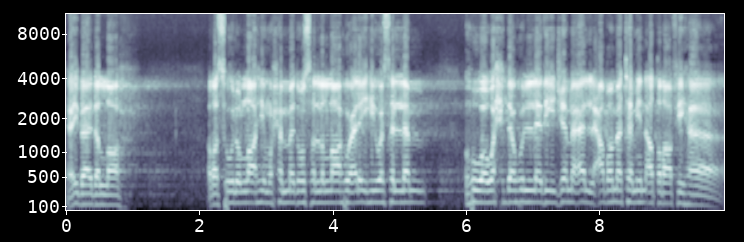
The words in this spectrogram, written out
عباد الله رسول الله محمد صلى الله عليه وسلم هو وحده الذي جمع العظمة من أطرافها.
